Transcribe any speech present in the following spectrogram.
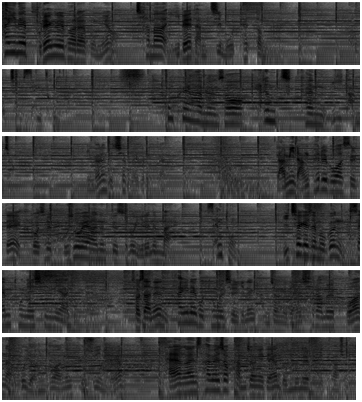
타인의 불행을 바라보며 차마 입에 담지 못했던 말. 그거 참 생통이다. 통쾌하면서 깨름직한 이 감정. 인간은 대체 왜 그럴까요? 남이 낭패를 보았을 때 그것을 고소해야 하는 뜻으로 이르는 말. 쌤통. 이 책의 제목은 쌤통의 심리학인데요. 저자는 타인의 고통을 즐기는 감정에 대한 실험을 고안하고 연구하는 교수인데요. 다양한 사회적 감정에 대한 논문을 발표하셨더라고요.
